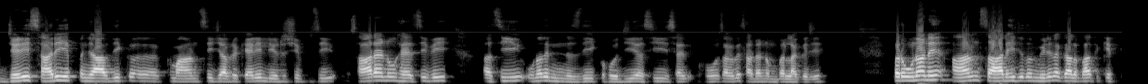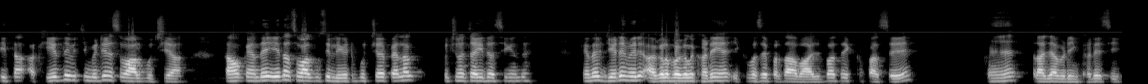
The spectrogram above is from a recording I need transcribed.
ਜਿਹੜੀ ਸਾਰੀ ਪੰਜਾਬ ਦੀ ਕ- ਕਮਾਂਡ ਸੀ ਜਾਂ ਫਿਰ ਕਹਿ ਲਈ ਲੀਡਰਸ਼ਿਪ ਸੀ ਸਾਰਿਆਂ ਨੂੰ ਹੈ ਸੀ ਵੀ ਅਸੀਂ ਉਹਨਾਂ ਦੇ ਨਜ਼ਦੀਕ ਹੋ ਜੀ ਅਸੀਂ ਹੋ ਸਕਦੇ ਸਾਡਾ ਨੰਬਰ ਲੱਗ ਜੇ। ਪਰ ਉਹਨਾਂ ਨੇ ਅਨਸਾਰ ਹੀ ਜਦੋਂ ਮੀਡੀਆ ਨਾਲ ਗੱਲਬਾਤ ਕੀਤੀ ਤਾਂ ਅਖੀਰ ਦੇ ਵਿੱਚ ਮੀਡੀਆ ਨੇ ਸਵਾਲ ਪੁੱਛਿਆ, ਤਾਂ ਉਹ ਕਹਿੰਦੇ, ਇਹ ਤਾਂ ਸਵਾਲ ਤੁਸੀਂ ਲੇਟ ਪੁੱਛਿਆ, ਪਹਿਲਾਂ ਪੁੱਛਣਾ ਚਾਹੀਦਾ ਸੀ, ਕਹਿੰਦੇ। ਕਹਿੰਦੇ, ਜਿਹੜੇ ਮੇਰੇ ਅਗਲ ਬਗਲ ਖੜੇ ਆ, ਇੱਕ ਪਾਸੇ ਪ੍ਰਤਾਪ ਬਾਜਪਾ ਤੇ ਇੱਕ ਪਾਸੇ ਰਾਜਾ ਵੜਿੰਗ ਖੜੇ ਸੀ।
